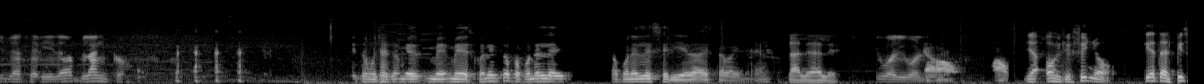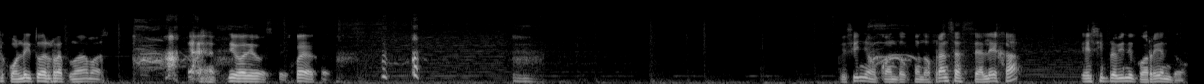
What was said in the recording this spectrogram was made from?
Y la seriedad blanco. Listo, muchachos, me, me, me desconecto para ponerle, para ponerle seriedad a esta vaina. Dale, dale. Igual, igual. Ya, vamos. Ya, hoy Luisinho, tírate al piso con ley todo el rato, nada más. digo, digo, este, juega. juega. Luisinho, cuando, cuando Franza se aleja, él siempre viene corriendo.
